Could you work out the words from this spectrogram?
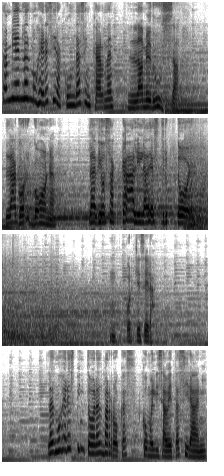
también las mujeres iracundas encarnan la medusa, la gorgona, la diosa Kali, la destructora. Mm, ¿Por qué será? Las mujeres pintoras barrocas, como Elisabetta Sirani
